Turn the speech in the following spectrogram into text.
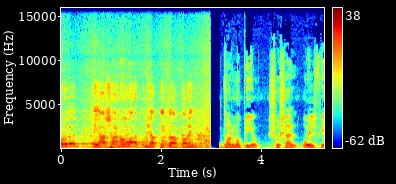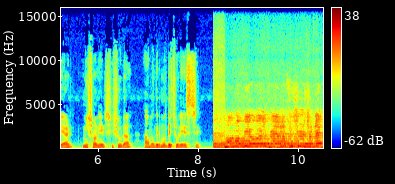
করবেন। এই আশা নববারাকপুর যাত্রী ক্লাব করেন ধর্মপ্রিয় সোশ্যাল ওয়েলফেয়ার মিশনের শিশুরা আমাদের মধ্যে চলে এসছে। ধর্মপ্রিয় ওয়েলফেয়ার অ্যাসোসিয়েশনের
